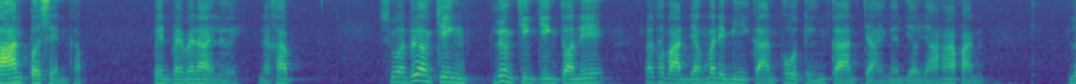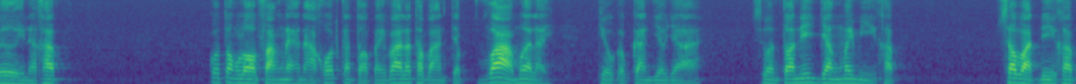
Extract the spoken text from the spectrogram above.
ล้านเปอร์เซ็นต์ครับ เป็นไปไม่ได้เลยนะครับ ส่วนเรื่องจริงเรื่องจริง ๆ ตอนนี้รัฐบาลยังไม่ได้มีการพูดถึงการจ่ายเงินเยียวยา 5,000 เลยนะครับ ก็ต้องรอฟังในอนาคตกันต่อไปว่ารัฐบาลจะว่าเมื่อไหร่เกี่ยวกับการเยียวยา ส่วนตอนนี้ยังไม่มีครับ สวัสดีครับ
